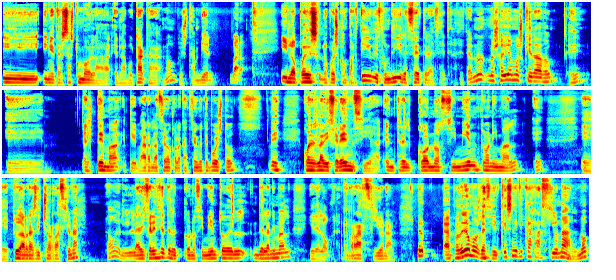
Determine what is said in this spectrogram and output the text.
Y, y mientras estás tumbado en la, en la butaca, ¿no? Pues también. Bueno y lo puedes, lo puedes compartir, difundir, etcétera, etcétera, etcétera. nos habíamos quedado eh, eh, el tema que va relacionado con la canción que te he puesto, eh, cuál es la diferencia entre el conocimiento animal, tú habrás dicho racional, ¿no? la diferencia entre el conocimiento del, del, animal y del hombre, racional. Pero podríamos decir, ¿qué significa racional? ¿no?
